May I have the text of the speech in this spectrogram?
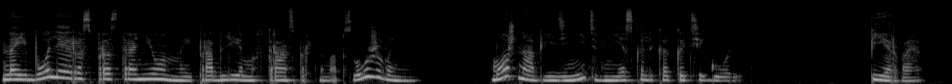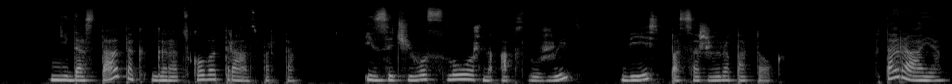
Наиболее распространенные проблемы в транспортном обслуживании можно объединить в несколько категорий. Первое. Недостаток городского транспорта, из-за чего сложно обслужить весь пассажиропоток. Вторая.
